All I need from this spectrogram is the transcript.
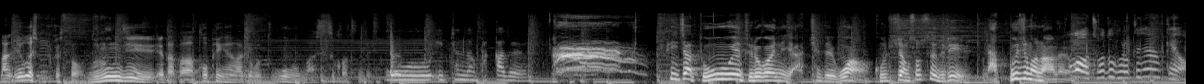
난 이것이 좋겠어. 누룽지에다가 토핑해가지고 두고 먹으면 맛있을 것 같은데. 오 입천장 바꿔줘요. 피자 도우에 들어가 있는 야채들과 고추장 소스들이 나쁘지만은 않아요. 어, 저도 그렇게 생각해요.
